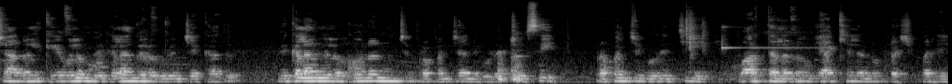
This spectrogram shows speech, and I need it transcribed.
ఛానల్ కేవలం వికలాంగుల గురించే కాదు వికలాంగుల కోణం నుంచి ప్రపంచాన్ని కూడా చూసి ప్రపంచం గురించి వార్తలను వ్యాఖ్యలను ప్రశ్ పరి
